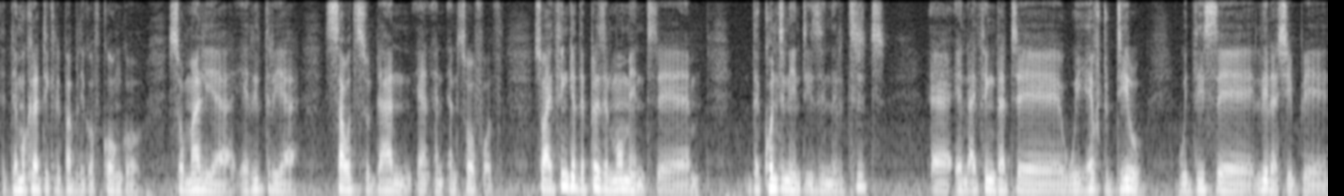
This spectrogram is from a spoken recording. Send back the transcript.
The Democratic Republic of Congo, Somalia, Eritrea, South Sudan, and, and, and so forth. So I think at the present moment, um, the continent is in retreat, uh, and I think that uh, we have to deal with this uh, leadership uh,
